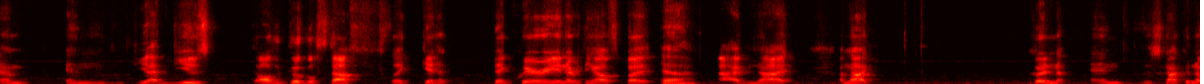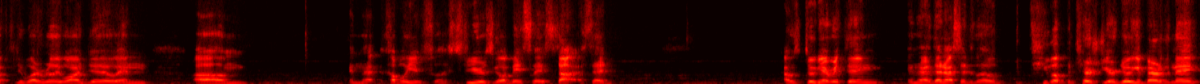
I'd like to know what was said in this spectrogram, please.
um and yeah, I've used all the Google stuff like Git BigQuery and everything else, but yeah, I'm not, I'm not good, en- and it's not good enough to do what I really want to do. And um, and that, a couple of years, like a few years ago, I basically, I stopped. I said I was doing everything, and then I said, "Well, people at Bitergia are doing it better than me."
